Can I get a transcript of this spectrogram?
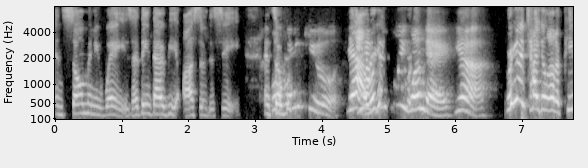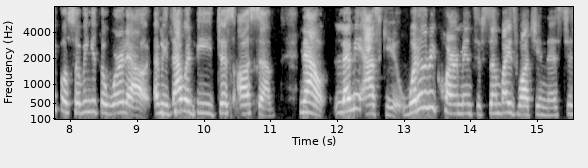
in so many ways. I think that would be awesome to see. And so thank you. Yeah, we're gonna- hopefully one day. Yeah. We're going to tag a lot of people so we can get the word out. I mean, that would be just awesome. Now, let me ask you, what are the requirements if somebody's watching this to,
